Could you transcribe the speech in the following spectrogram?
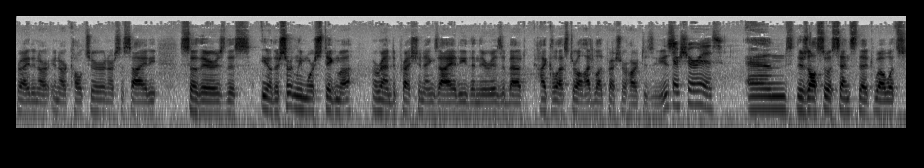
right in our in our culture in our society so there's this you know there's certainly more stigma around depression, anxiety than there is about high cholesterol, high blood pressure, heart disease. There sure is. And there's also a sense that well, what's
